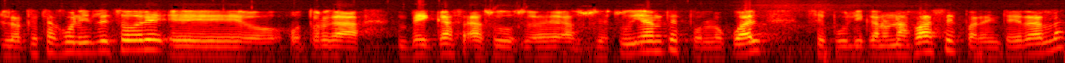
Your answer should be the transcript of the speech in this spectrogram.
la Orquesta Juvenil de Sodre eh, otorga becas a sus, eh, a sus estudiantes, por lo cual se publican unas bases para integrarla,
